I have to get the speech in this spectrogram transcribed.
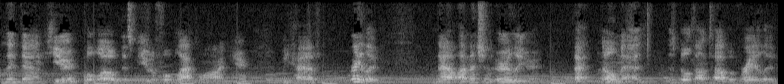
And then down here, below this beautiful black line here, we have Raylib. Now, I mentioned earlier that Nomad is built on top of Raylib,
